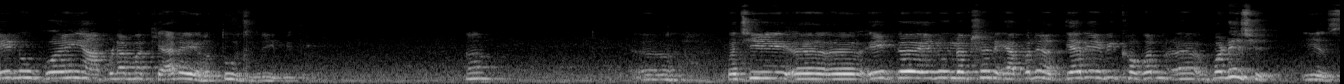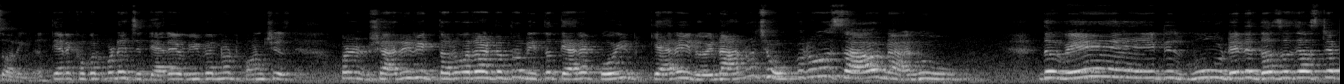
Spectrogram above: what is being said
એનું કોઈ આપણામાં ક્યારેય હતું જ નહીં મિત્રો. હા? પછી એક એનું લક્ષણ આપણને અત્યારે એવી ખબર પડે છે. યસ સોરી અત્યારે ખબર પડે છે, ત્યારે વી વેર નોટ કોન્શિયસ પણ શારીરિક તરવરાટ હતો ને તો ત્યારે કોઈ ક્યારેય નહીં નાનું છોકરું સાવ નાનું. The way it is mood એને દસ હજાર સ્ટેપ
